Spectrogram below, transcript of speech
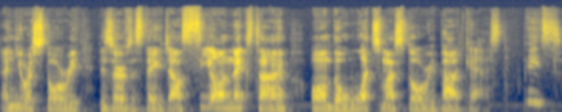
and your story deserves a stage. I'll see y'all next time on the What's My Story podcast. Peace.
